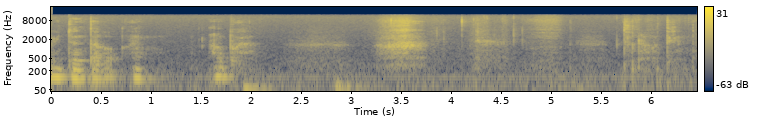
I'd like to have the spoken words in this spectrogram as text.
아니 눈 따가 아 뭐야. 눈을 어떻게 했나?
